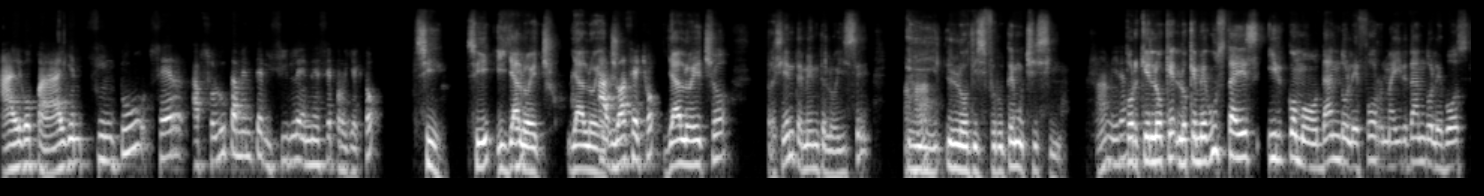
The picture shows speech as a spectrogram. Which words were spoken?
algo para alguien sin tú ser absolutamente visible en ese proyecto? Sí, sí, y ya lo he hecho, ya lo he ah, ¿Lo has hecho? Ya lo he hecho, recientemente lo hice y lo disfruté muchísimo. Ah, mira. Porque lo que, lo que me gusta es ir como dándole forma, ir dándole voz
